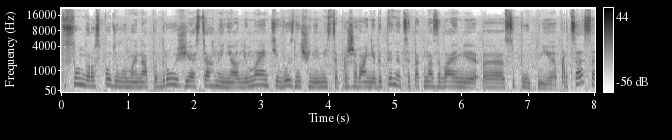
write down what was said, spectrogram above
Стосовно розподілу майна подружжя, стягнення аліментів, визначення місця проживання дитини це так називаємо е, супутні процеси.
